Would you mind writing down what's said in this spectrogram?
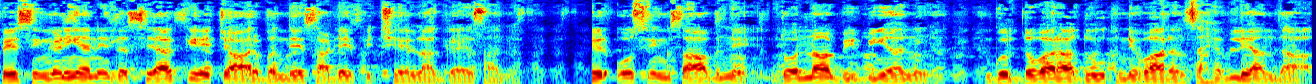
ਫੇ ਸਿੰਘਣੀਆਂ ਨੇ ਦੱਸਿਆ ਕਿ ਚਾਰ ਬੰਦੇ ਸਾਡੇ ਪਿੱਛੇ ਲੱਗ ਗਏ ਸਨ। ਫਿਰ ਉਹ ਸਿੰਘ ਸਾਹਿਬ ਨੇ ਦੋਨਾਂ ਬੀਬੀਆਂ ਨੂੰ ਗੁਰਦੁਆਰਾ ਦੁੱਖ ਨਿਵਾਰਨ ਸਾਹਿਬ ਲਿਆਂਦਾ।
